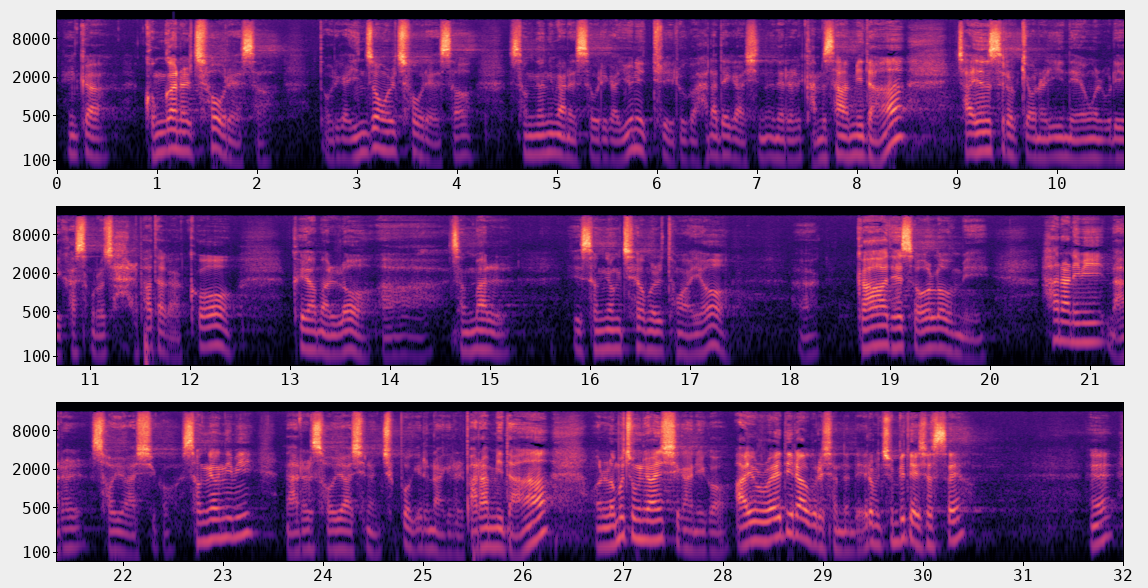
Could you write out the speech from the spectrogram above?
그러니까 공간을 초월해서 또 우리가 인종을 초월해서 성령님 안에서 우리가 유니티를 이루고 하나 되게 하신 은혜를 감사합니다. 자연스럽게 오늘 이 내용을 우리 가슴으로 잘 받아갖고 그야말로 아, 정말 성령 체험을 통하여 아, God has all of me 하나님이 나를 소유하시고 성령님이 나를 소유하시는 축복이 일어나기를 바랍니다. 오늘 너무 중요한 시간이고 Are you ready라고 그러셨는데 여러분 준비되셨어요? 네?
